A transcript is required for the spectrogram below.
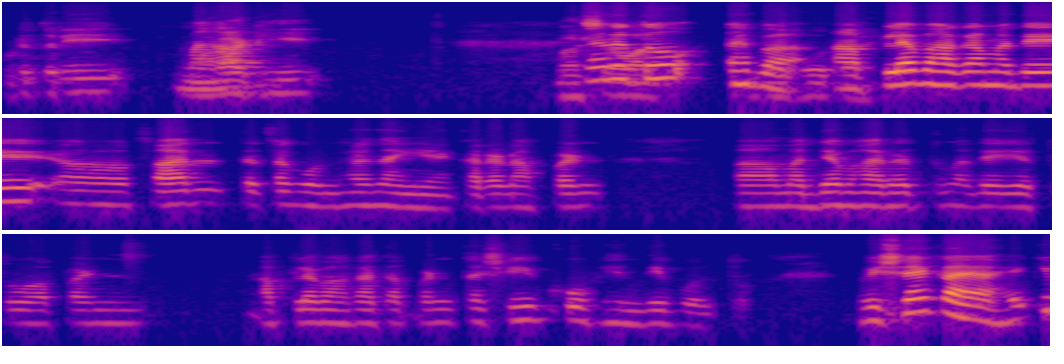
कुठेतरी मराठी तो हे. आपल्या भागामध्ये फार त्याचा गोंधळ नाहीये. कारण आपण अ, मध्य भारतमध्ये येतो आपण आपल्या भागात आपण तशी खूप हिंदी बोलतो. विषय काय आहे की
